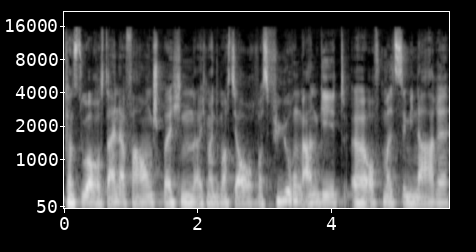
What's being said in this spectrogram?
kannst du auch aus deiner Erfahrung sprechen. Ich meine, du machst ja auch, was Führung angeht, äh, oftmals Seminare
